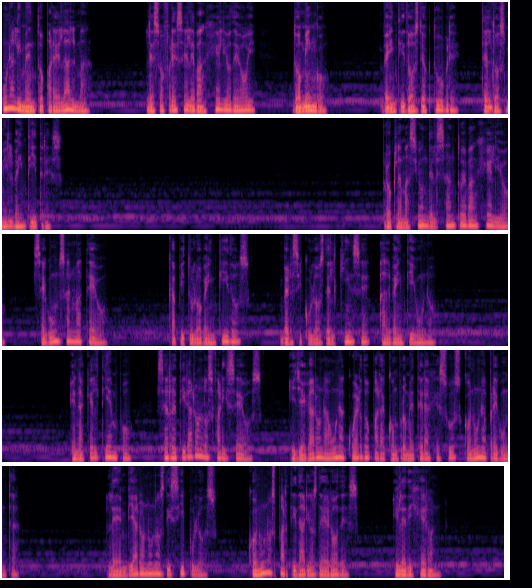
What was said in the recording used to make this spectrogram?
Un alimento para el alma, les ofrece el Evangelio de hoy, domingo 22 de octubre del 2023. Proclamación del Santo Evangelio según San Mateo, capítulo 22, versículos del 15 al 21. En aquel tiempo se retiraron los fariseos y llegaron a un acuerdo para comprometer a Jesús con una pregunta. Le enviaron unos discípulos con unos partidarios de Herodes y le dijeron,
